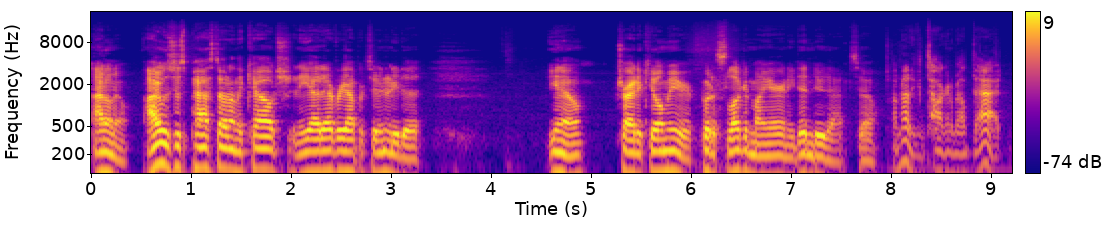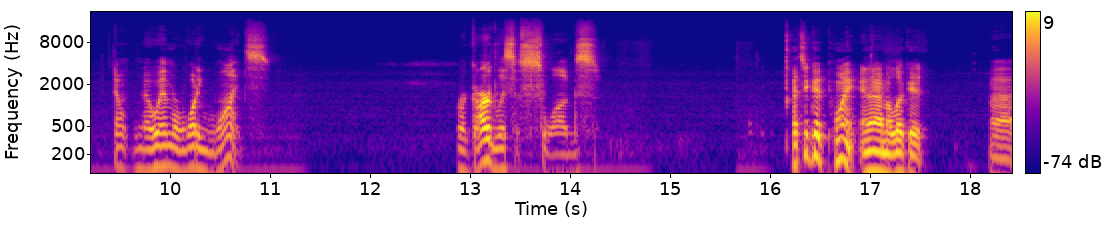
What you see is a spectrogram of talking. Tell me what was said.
I don't know. I was just passed out on the couch, and he had every opportunity to, you know, try to kill me or put a slug in my ear, and he didn't do that. So I'm not even talking about that. Don't know him or what he wants. Regardless of slugs. that's a good point. And then I'm gonna look at, uh,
